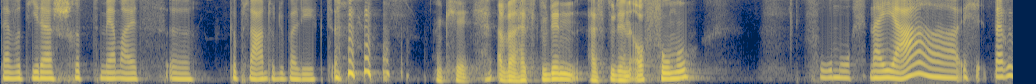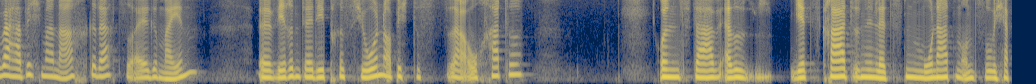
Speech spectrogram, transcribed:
da wird jeder Schritt mehrmals äh, geplant und überlegt. Okay. Aber hast du denn, hast du denn auch FOMO? FOMO. Naja, ich, darüber habe ich mal nachgedacht, so allgemein, äh, während der Depression, ob ich das da auch hatte. Und da, also jetzt gerade in den letzten Monaten und so, ich habe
